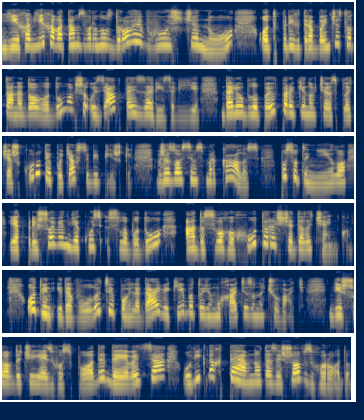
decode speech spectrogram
Їхав, їхав, а там звернув з дороги в гущину, от пріг драбинчасто та, недовго думавши, узяв та й зарізав її. Далі облупив, перекинув через плече шкуру та й потяг собі пішки. Вже зовсім смеркалось, посутеніло, як прийшов він в якусь слободу, а до свого хутора ще далеченько. От він іде вулицю і поглядає, в якій би то йому хаті заночувати. Дійшов до чиєїсь господи, дивиться, у вікнах темно та зайшов з городу,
